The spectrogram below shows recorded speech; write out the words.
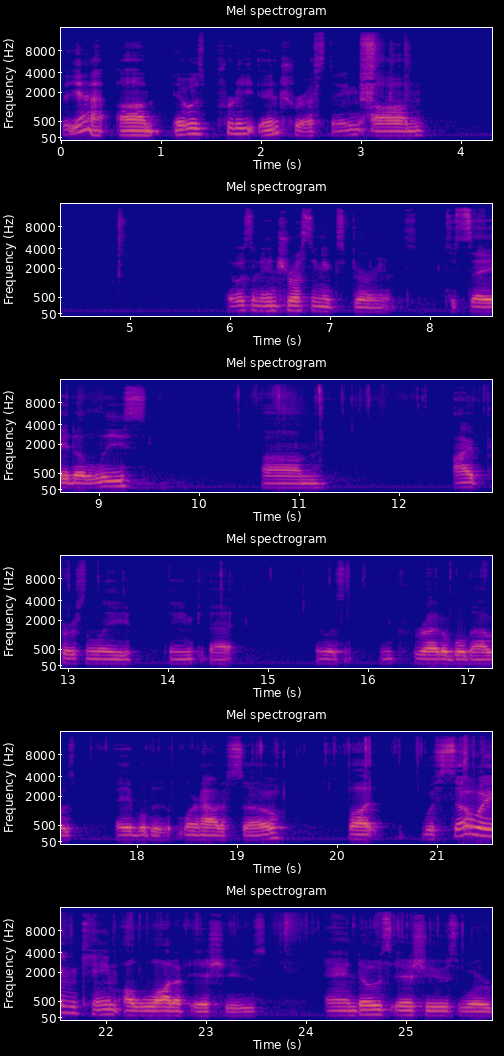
But yeah, um, it was pretty interesting. Um, it was an interesting experience, to say the least. Um, I personally think that it was incredible that I was able to learn how to sew. But with sewing came a lot of issues, and those issues were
